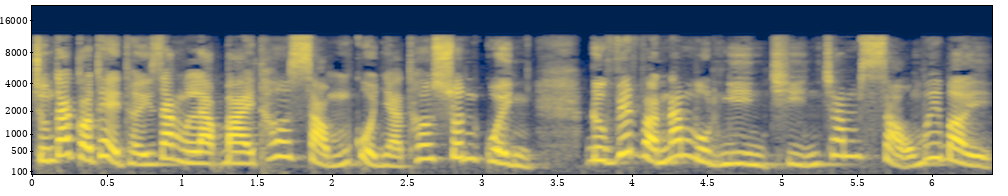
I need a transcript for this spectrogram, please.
Chúng ta có thể thấy rằng là bài thơ sóng của nhà thơ Xuân Quỳnh được viết vào năm 1967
